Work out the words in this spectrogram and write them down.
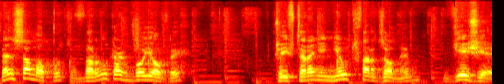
Ten samochód w warunkach bojowych, czyli w terenie nieutwardzonym, wiezie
